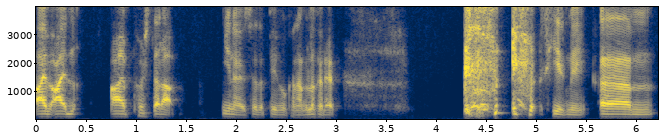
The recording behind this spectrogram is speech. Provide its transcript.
I I I pushed that up, you know, so that people can have a look at it. excuse me. Um,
